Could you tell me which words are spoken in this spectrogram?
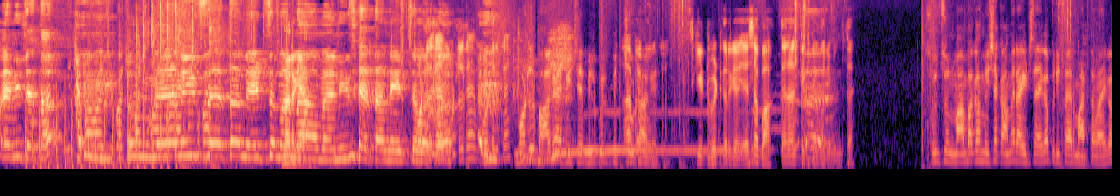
मैं नहीं सहता। मैं नहीं नेट से मर मरना। गया। मैं नहीं सहता नेट से मॉडल का है मरना। मॉडल का मॉडल का मॉडल भागा है पीछे बिल्कुल पिच्चू उठा के। स्किट वेट करके ऐसा भागता है ना दिखने को नहीं मिलता। सुन सुन मामा का हमेशा काम राइट से आएगा फ्री फायर मारता हुआ आएगा।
